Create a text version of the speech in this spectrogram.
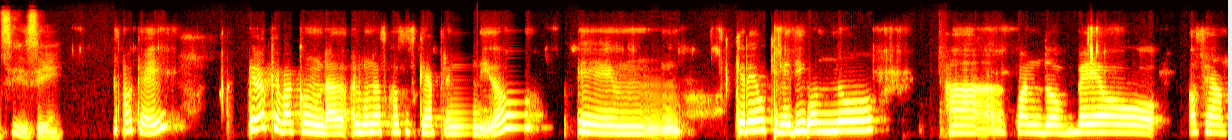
sí, sí. Ok, creo que va con algunas cosas que he aprendido. Em, creo que le digo no a cuando veo, o sea,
